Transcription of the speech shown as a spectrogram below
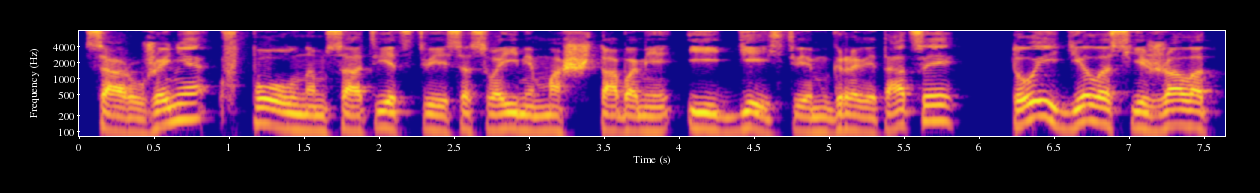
Сооружение в полном соответствии со своими масштабами и действием гравитации то и дело съезжало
